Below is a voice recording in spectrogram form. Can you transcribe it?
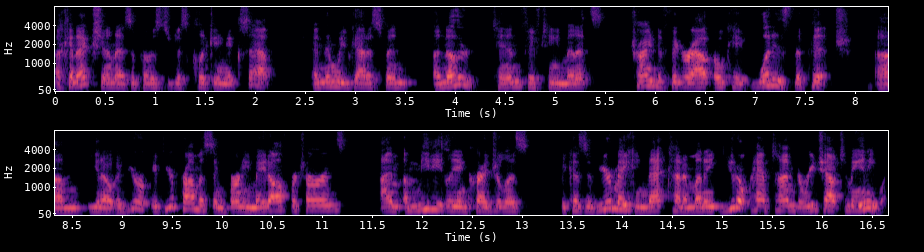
a connection as opposed to just clicking accept. And then we've got to spend another 10, 15 minutes trying to figure out, okay, what is the pitch? Um, you know, if you're if you're promising Bernie Madoff returns, I'm immediately incredulous because if you're making that kind of money, you don't have time to reach out to me anyway.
